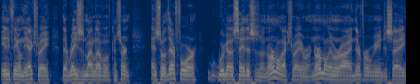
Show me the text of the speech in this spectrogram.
anything on the x ray that raises my level of concern. And so, therefore, we're going to say this is a normal x ray or a normal MRI, and therefore, we're going to say,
